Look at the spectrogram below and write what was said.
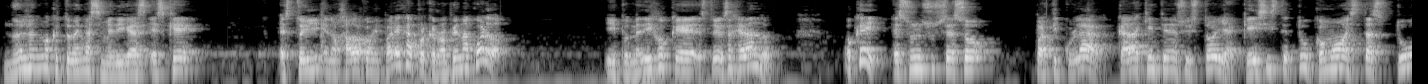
No es lo mismo que tú vengas y me digas, es que estoy enojado con mi pareja porque rompió un acuerdo. Y pues me dijo que estoy exagerando. Ok, es un suceso particular. Cada quien tiene su historia. ¿Qué hiciste tú? ¿Cómo estás tú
